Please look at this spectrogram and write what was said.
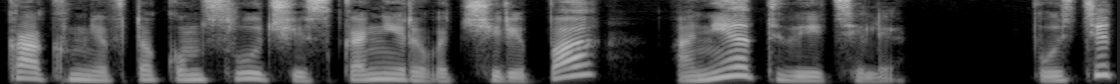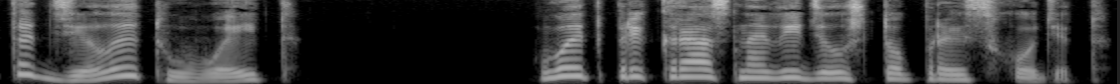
как мне в таком случае сканировать черепа, они ответили, пусть это делает Уэйт. Уэйт прекрасно видел, что происходит,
